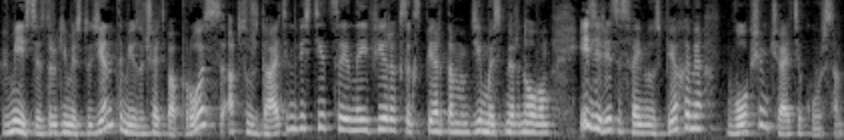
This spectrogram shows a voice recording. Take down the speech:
вместе с другими студентами изучать вопрос, обсуждать инвестиции на эфирах с экспертом Димой Смирновым и делиться своими успехами в общем чате курса.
